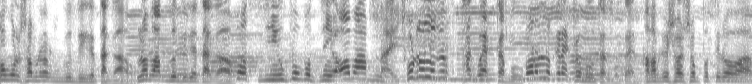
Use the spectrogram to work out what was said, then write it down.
মোগল সম্রাটের দিকে তাকাও নবাবগর দিকে তাকাও। পত্নী উপপত্নী অভাব নাই। ছোট লোকের থাকব একটা বউ বড় লোকের একটা বউ থাকব কেন? আমার কি সয় সম্পত্তির অভাব?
